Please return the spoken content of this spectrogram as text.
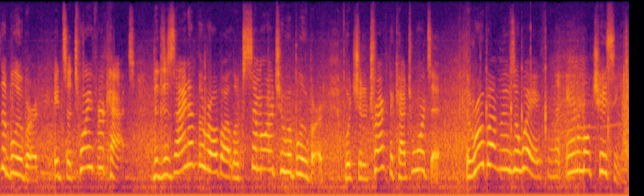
The Bluebird. It's a toy for cats. The design of the robot looks similar to a bluebird, which should attract the cat towards it. The robot moves away from the animal chasing it.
